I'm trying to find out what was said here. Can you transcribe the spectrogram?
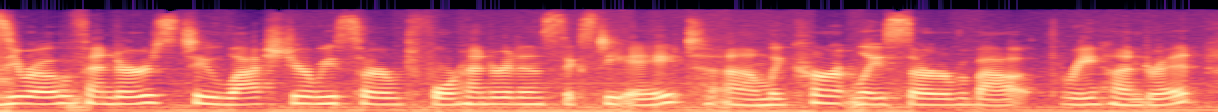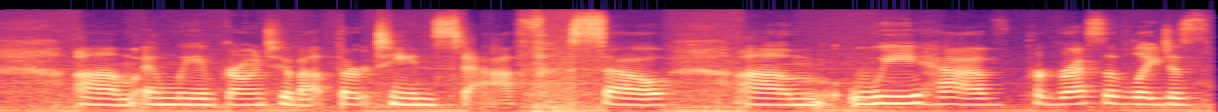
zero offenders to last year we served 468. Um, we currently serve about 300, um, and we've grown to about 13 staff. So um, we have progressively just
